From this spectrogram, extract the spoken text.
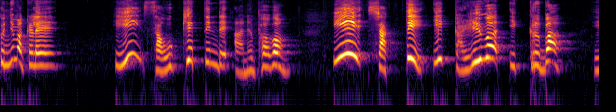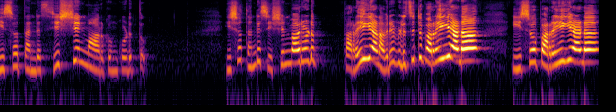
കുഞ്ഞുമക്കളെ ഈ സൗഖ്യത്തിന്റെ അനുഭവം ഈ ശക്തി ഈ കഴിവ് ഈ കൃപ ഈശോ തന്റെ ശിഷ്യന്മാർക്കും കൊടുത്തു. ഈശോ തന്റെ ശിഷ്യന്മാരോട് പറയുകയാണ് അവരെ വിളിച്ചിട്ട് പറയുകയാണ്. ഈശോ പറയുകയാണ്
